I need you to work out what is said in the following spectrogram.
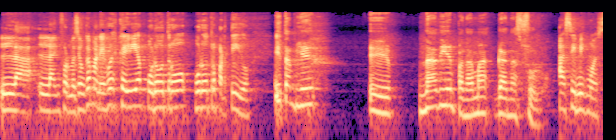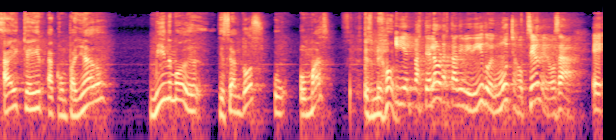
la, la información que manejo es que iría por otro, por otro partido. Y también eh, nadie en Panamá gana solo. Así mismo es. Hay que ir acompañado, mínimo de que sean dos o, más, es mejor. Y el pastel ahora está dividido en muchas opciones. O sea, eh,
